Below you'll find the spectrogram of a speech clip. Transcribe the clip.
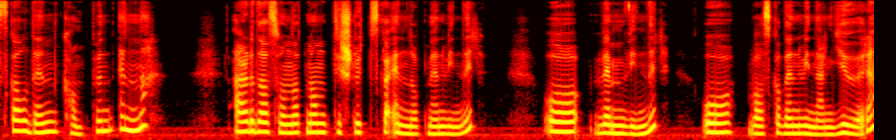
skal den kampen ende? Er det da sånn at man til slutt skal ende opp med en vinner? Og hvem vinner? Og hva skal den vinneren gjøre?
